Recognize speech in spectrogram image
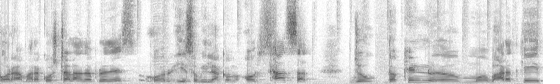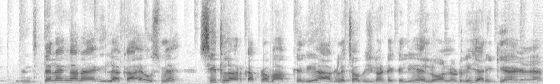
और हमारा कोस्टल आंध्र प्रदेश और ये सब इलाकों में। और साथ साथ जो दक्षिण भारत की तेलंगाना इलाका है, उसमें शीतलहर का प्रभाव के लिए अगले 24 घंटे के लिए येलो अलर्ट भी जारी किया गया है।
